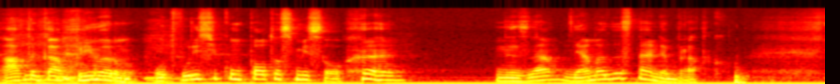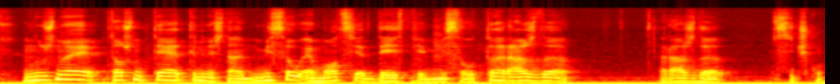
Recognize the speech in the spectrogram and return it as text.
А така, примерно. Отвори си компота смисъл. не знам, няма да стане, братко. Нужно е точно тези три неща. Мисъл, емоция, действие. Мисълта ражда, ражда всичко.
